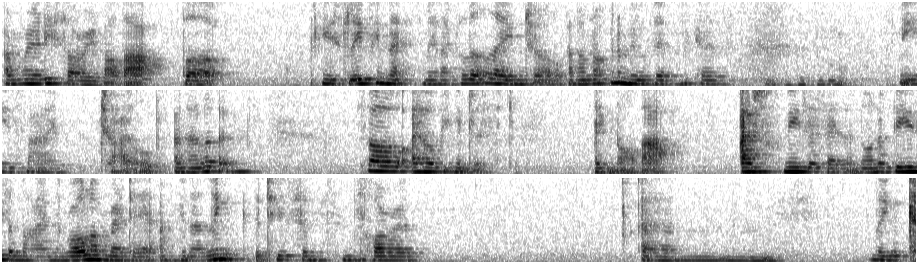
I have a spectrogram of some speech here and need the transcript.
I'm really sorry about that, but he's sleeping next to me like a little angel and I'm not going to move him because he's my child and I love him. So I hope you can just ignore that. I just need to say that none of these are mine, they're all on Reddit. I'm going to link the two sentence horror um, link.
